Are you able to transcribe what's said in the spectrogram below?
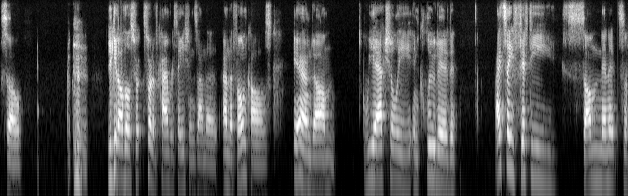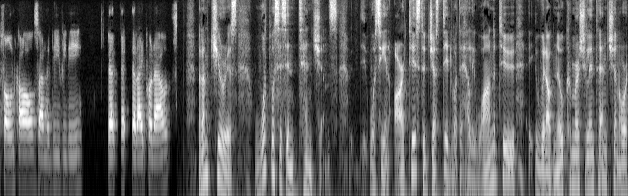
So you get all those sort of conversations on the on the phone calls, and um, we actually included, I'd say, fifty some minutes of phone calls on the DVD that, that, that I put out. But I'm curious, what was his intentions? Was he an artist who just did what the hell he wanted to without no commercial intention? Or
